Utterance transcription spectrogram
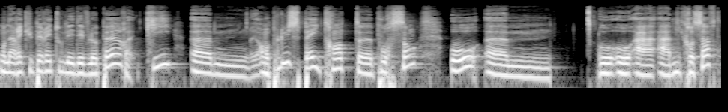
on a récupéré tous les développeurs qui, euh, en plus, payent 30% au, euh, à, Microsoft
